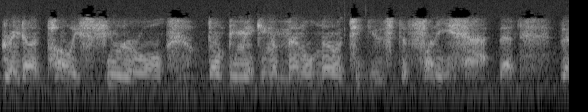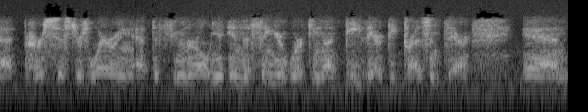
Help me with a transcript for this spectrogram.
great aunt Polly's funeral, don't be making a mental note to use the funny hat that that her sister's wearing at the funeral in the thing you're working on. Be there, be present there. And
